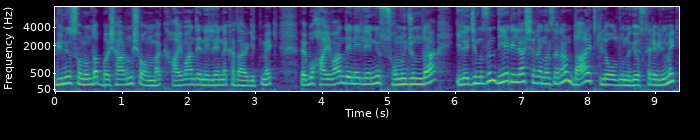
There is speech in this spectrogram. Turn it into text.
günün sonunda başarmış olmak, hayvan deneylerine kadar gitmek ve bu hayvan deneylerinin sonucunda ilacımızın diğer ilaçlara nazaran daha etkili olduğunu gösterebilmek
